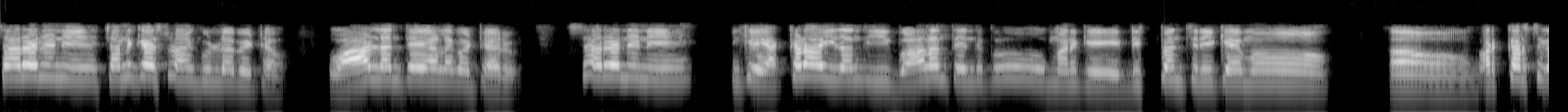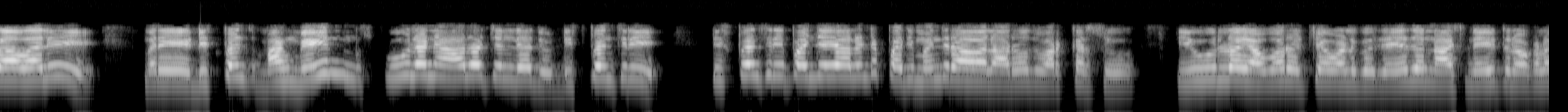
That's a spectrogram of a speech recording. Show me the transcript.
సరేనని చెన్నకేశ్వర స్వామి గుడిలో పెట్టాం. వాళ్ళంతే ఎళ్ళగొట్టారు. సరేనని ఇంక ఎక్కడ ఇదంతా ఈ గోలంత ఎందుకు? మనకి డిస్పెన్సరీకేమో వర్కర్స్ కావాలి మరి డిస్పెన్స్ మాకు మెయిన్ స్కూల్ అనే ఆలోచన లేదు. డిస్పెన్సరీ డిస్పెన్సరీ పని చేయాలంటే పది మంది రావాలి ఆ రోజు వర్కర్స్. ఈ ఊర్లో ఎవరు వచ్చేవాళ్ళు ఏదో నా స్నేహితులు ఒకరు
